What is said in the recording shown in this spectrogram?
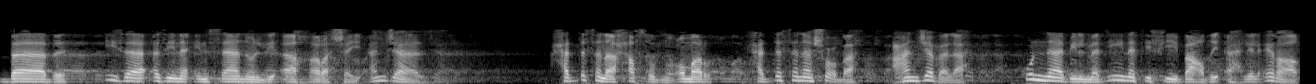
باب إذا أذن إنسان لآخر شيئا جاز. حدثنا حفص بن عمر حدثنا شعبة عن جبلة كنا بالمدينة في بعض أهل العراق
